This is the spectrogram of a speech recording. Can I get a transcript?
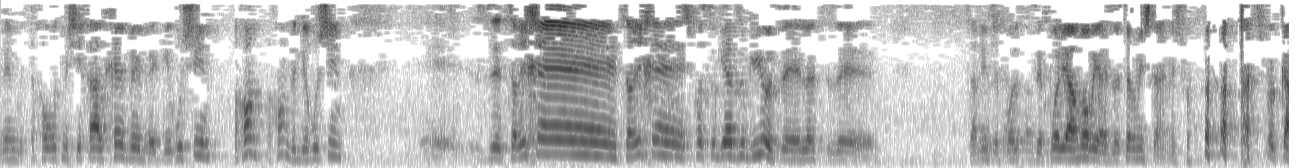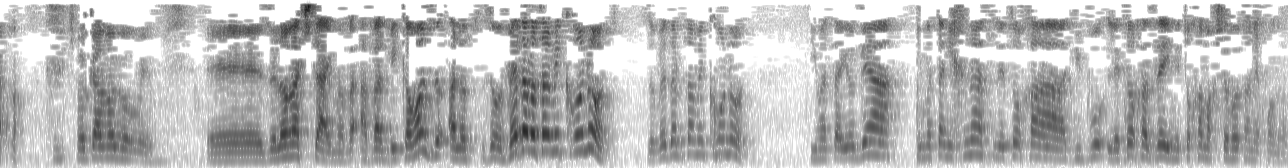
ותחרות משיכה על חבל וגירושין, נכון? נכון, וגירושין. זה צריך, אה, צריך, אה, יש פה סוגיית זוגיות, זה, זה, צריך, זה, פול, זה פוליאמוריה, זה יותר משתיים, יש פה, יש פה, כמה, יש פה כמה גורמים. אה, זה לא רק שתיים, אבל, אבל בעיקרון זה, זה עובד על אותם עקרונות, זה עובד על אותם עקרונות. אם אתה יודע, אם אתה נכנס לתוך, הדיבור, לתוך הזה, מתוך המחשבות הנכונות,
